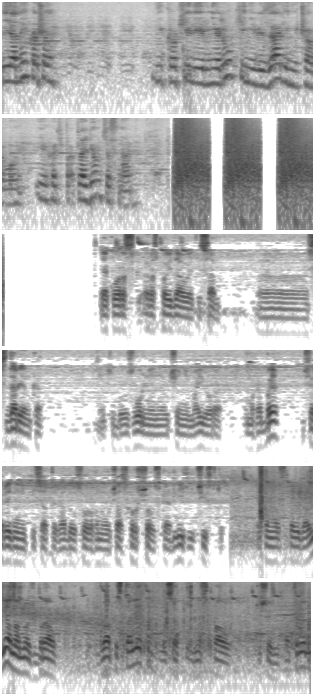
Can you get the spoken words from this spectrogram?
і вони, каже, не крутили їм ні руки, не вязали, нічого. І хоч по- пройдемте з нами. як роз- розповідав цей сам е, Сидоренко, який був звольнений на ученні майора МГБ у середині 50-х годів з органів час Хрущевської отліги чистки. Як він розповідав, я на ніч брав два пістолети, насип- насипав в кишені патрони,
